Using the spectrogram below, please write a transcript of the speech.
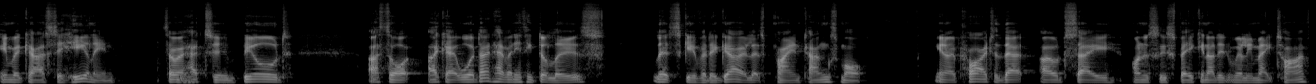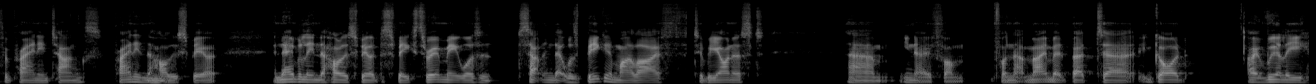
in regards to healing. So I had to build. I thought, okay, well, I don't have anything to lose. Let's give it a go. Let's pray in tongues more. You know, prior to that, I would say, honestly speaking, I didn't really make time for praying in tongues, praying in the Mm. Holy Spirit. Enabling the Holy Spirit to speak through me wasn't something that was big in my life, to be honest. Um, you know, from from that moment, but uh, God, I really,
